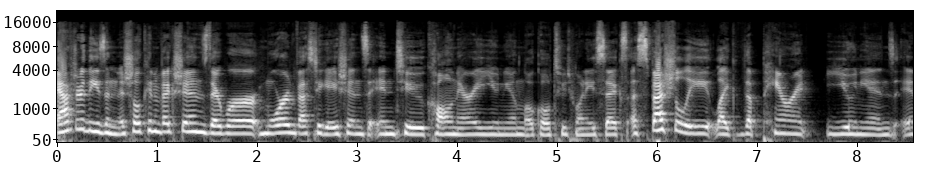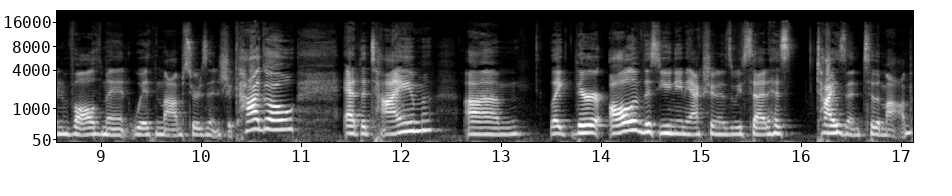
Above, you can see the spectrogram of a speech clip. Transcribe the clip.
After these initial convictions, there were more investigations into Culinary Union Local 226, especially like the parent union's involvement with mobsters in Chicago. At the time, um, like there, all of this union action, as we said, has ties into the mob.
